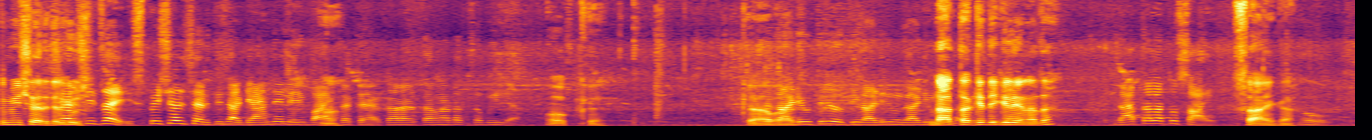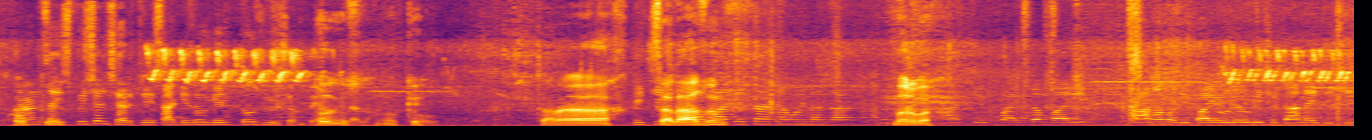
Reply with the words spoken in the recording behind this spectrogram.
तुम्ही शर्यतीला घेऊ शर्तीचा आहे स्पेशल शर्तीसाठी आणलेले बाहेरचा क- कर- कर्नाटकचा बैल आहे. शक- ओके क्या तिथं बात. गाडी उतरली होती गाडी गाडी दाता किती गेले ना आता? दाताला तो सहा आहे. सहा आहे का? हो करंटचा स्पेशल शर्तीसाठी जो घेईल तोच घेऊ शकतो या तोच बैलाला. घेऊ. ओके. हो. तर तिची चला अजून. त्या बैलाचा. बरोबर. हा, शेप पाय एकदम बारीक कानामध्ये पाय एवढे एवढे कान आहे तिची.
